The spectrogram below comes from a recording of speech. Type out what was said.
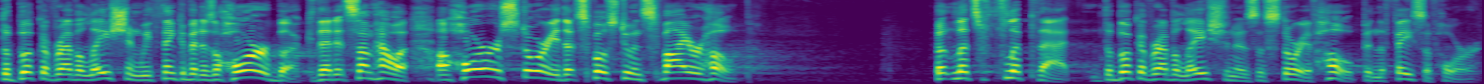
the book of Revelation, we think of it as a horror book, that it's somehow a, a, horror story that's supposed to inspire hope. But let's flip that. The book of Revelation is a story of hope in the face of horror.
